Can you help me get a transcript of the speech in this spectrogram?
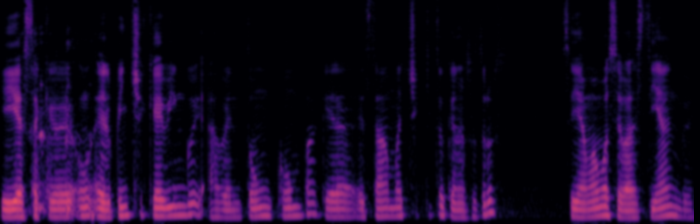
Y hasta que un- el pinche Kevin, güey, aventó un compa que era, estaba más chiquito que nosotros. Se llamaba Sebastián, güey.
